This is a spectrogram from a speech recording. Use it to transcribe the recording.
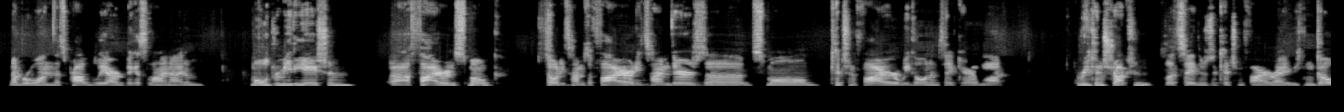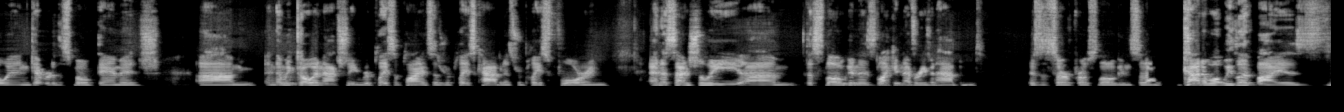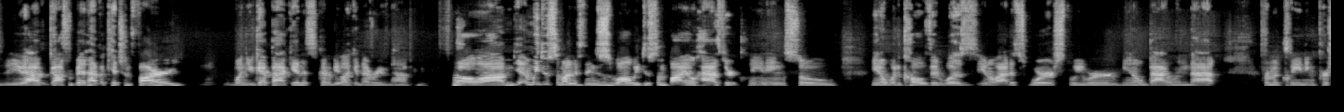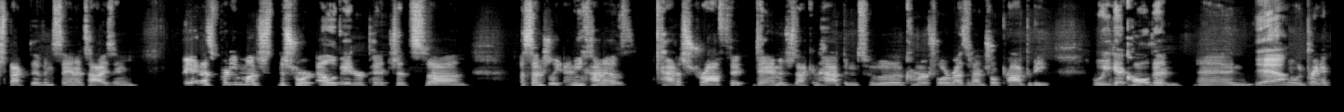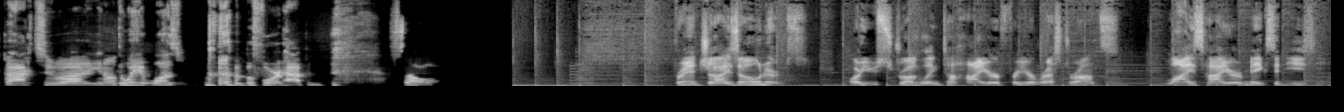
Number one, that's probably our biggest line item. Mold remediation, uh, fire and smoke. So anytime there's a fire, anytime there's a small kitchen fire, we go in and take care of that. Reconstruction. Let's say there's a kitchen fire, right? We can go in, get rid of the smoke damage, um, and then we go and actually replace appliances, replace cabinets, replace flooring. And essentially, um, the slogan is like it never even happened. Is the ServPro slogan. So that's kind of what we live by. Is you have, God forbid, have a kitchen fire. When you get back in, it's going to be like it never even happened. So um, yeah, and we do some other things as well. We do some biohazard cleaning. So you know, when COVID was you know at its worst, we were you know battling that from a cleaning perspective and sanitizing. But yeah, that's pretty much the short elevator pitch. It's um, essentially any kind of catastrophic damage that can happen to a commercial or residential property, we get called in and yeah, you know, we bring it back to uh, you know the way it was before it happened. So, franchise owners, are you struggling to hire for your restaurants? Wizehire makes it easy.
